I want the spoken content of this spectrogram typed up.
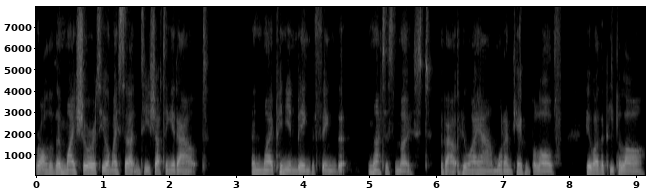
rather than my surety or my certainty shutting it out and my opinion being the thing that matters the most about who I am, what I'm capable of, who other people are,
